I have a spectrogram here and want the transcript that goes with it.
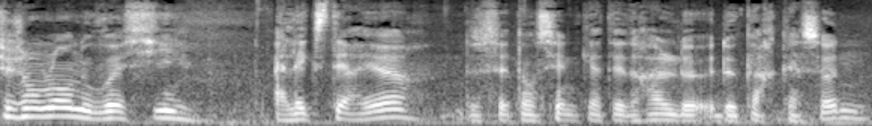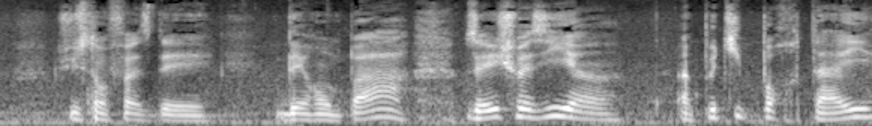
Monsieur Jean nous voici à l'extérieur de cette ancienne cathédrale de, Carcassonne, juste en face des, remparts. Vous avez choisi un, petit portail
